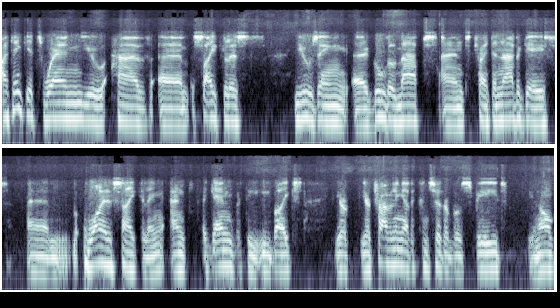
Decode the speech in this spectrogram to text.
I think it's when you have um, cyclists using uh, Google Maps and trying to navigate um, while cycling. And again, with the e-bikes, you're you're traveling at a considerable speed. You know,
